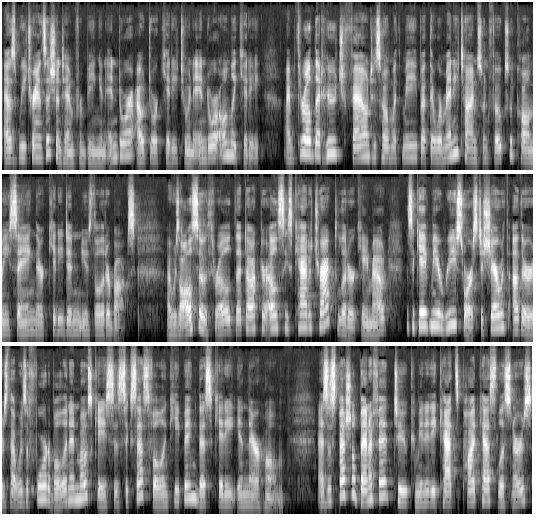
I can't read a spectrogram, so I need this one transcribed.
as we transitioned him from being an indoor outdoor kitty to an indoor only kitty. I'm thrilled that Hooch found his home with me, but there were many times when folks would call me saying their kitty didn't use the litter box. I was also thrilled that Dr. Elsey's Cat Attract litter came out, as it gave me a resource to share with others that was affordable and in most cases successful in keeping this kitty in their home. As a special benefit to Community Cats podcast listeners,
